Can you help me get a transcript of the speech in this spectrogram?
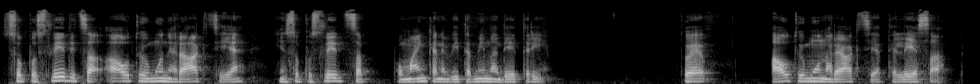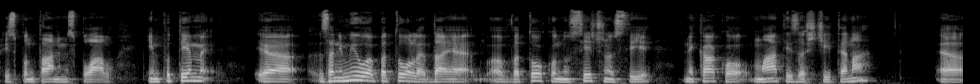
so posledica avtoimune reakcije in so posledica pomanjkanja vitamina D3. To je avtoimuna reakcija telesa pri spontanem splavu. In potem uh, zanimivo je pa tole, da je v toku nosečnosti nekako mati zaščitena, eh,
